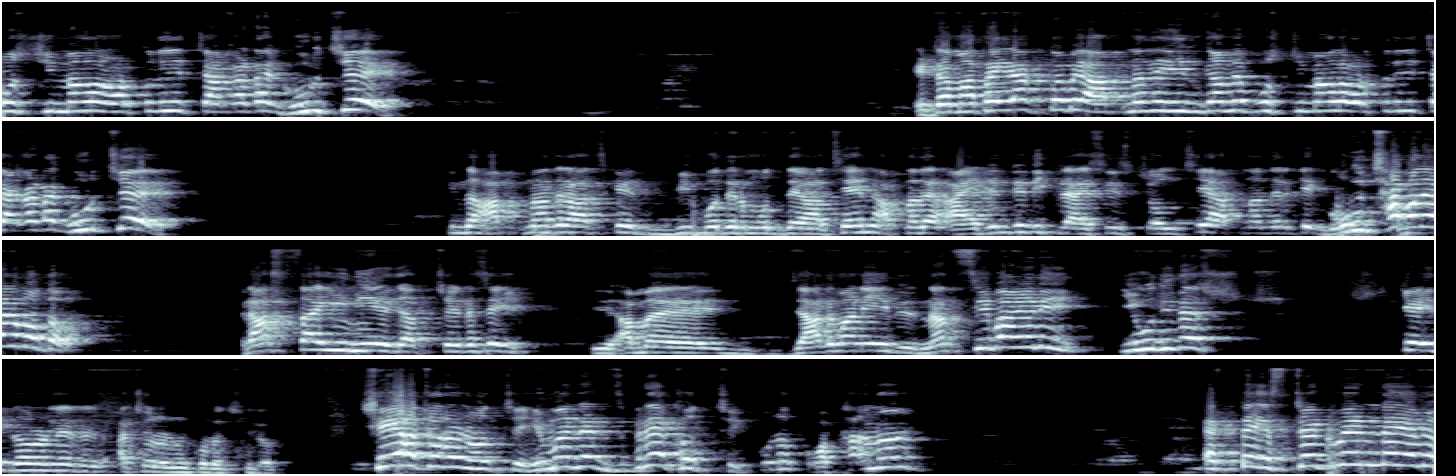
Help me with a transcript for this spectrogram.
পশ্চিমবাংলার অর্থনীতির চাকাটা ঘুরছে। এটা মাথায় রাখতে হবে, আপনাদের ইনকামে পশ্চিমবাংলার অর্থনীতির চাকাটা ঘুরছে। কিন্তু আপনাদের আজকে বিপদের মধ্যে আছেন, আপনাদের আইডেন্টিটি ক্রাইসিস চলছে, আপনাদেরকে গরু ছাগলের মতো রাস্তায় নিয়ে যাচ্ছে। এটা সেই জার্মানির নাৎসি বাহিনী ইহুদিদের কে এই ধরনের আচরণ করেছিল? সেই আচরণ হচ্ছে হিউম্যান রাইটস ব্রেক হচ্ছে। কোনো কথা নয়। একটা স্টেটমেন্ট নেই, আমি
